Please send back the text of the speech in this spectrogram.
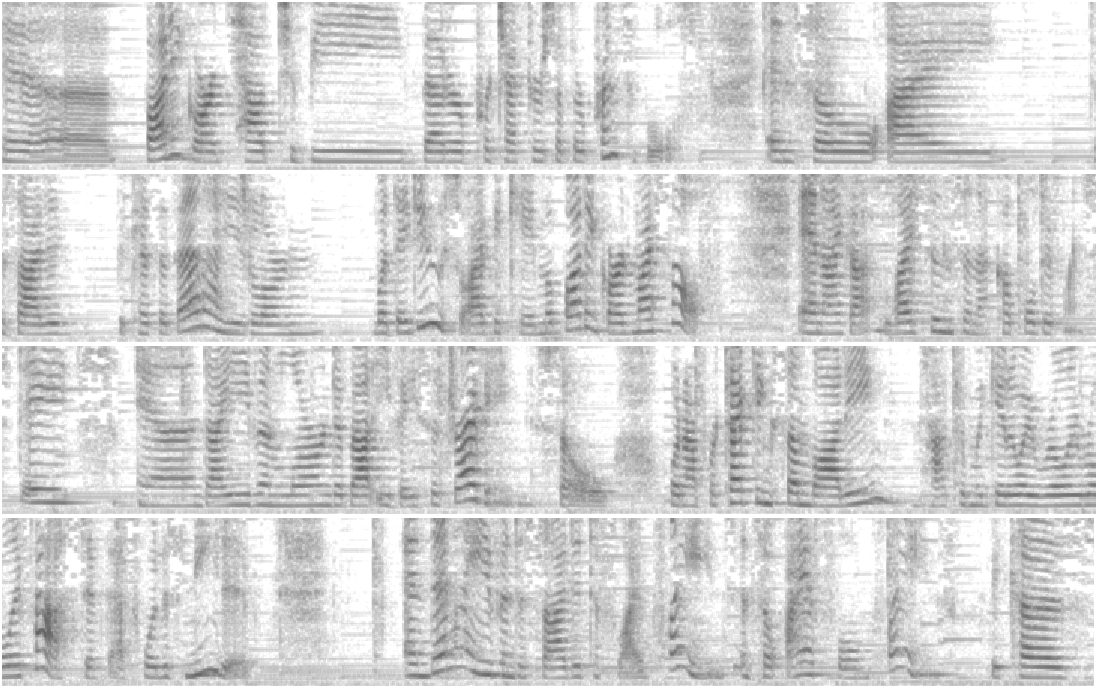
uh, bodyguards how to be better protectors of their principles. And so I decided because of that, I need to learn what they do. So I became a bodyguard myself. And I got licensed in a couple different states and I even learned about evasive driving. So when I'm protecting somebody, how can we get away really, really fast if that's what is needed? And then I even decided to fly planes. And so I have flown planes because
